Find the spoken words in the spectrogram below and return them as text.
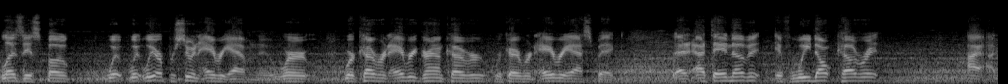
Leslie spoke, we, we, are pursuing every avenue. We're we're covering every ground cover. We're covering every aspect. At, at the end of it, if we don't cover it, I, I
